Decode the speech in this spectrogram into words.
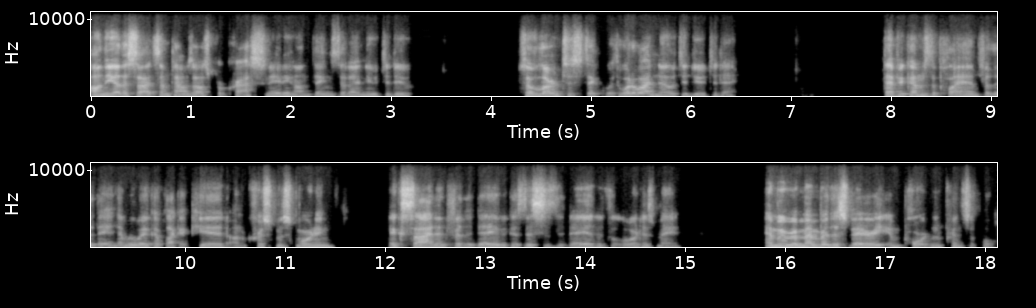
On the other side, sometimes I was procrastinating on things that I knew to do. So I've learned to stick with what do I know to do today? That becomes the plan for the day. And then we wake up like a kid on Christmas morning, excited for the day because this is the day that the Lord has made. And we remember this very important principle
